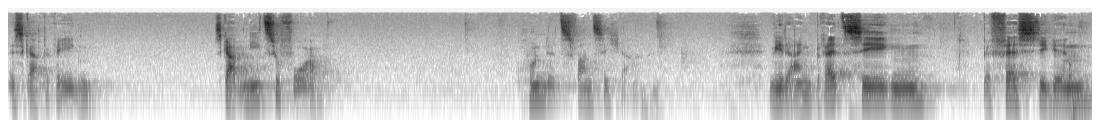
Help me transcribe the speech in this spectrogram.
Es gab Regen. Es gab nie zuvor. 120 Jahre. Wieder ein Brett sägen, befestigen,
